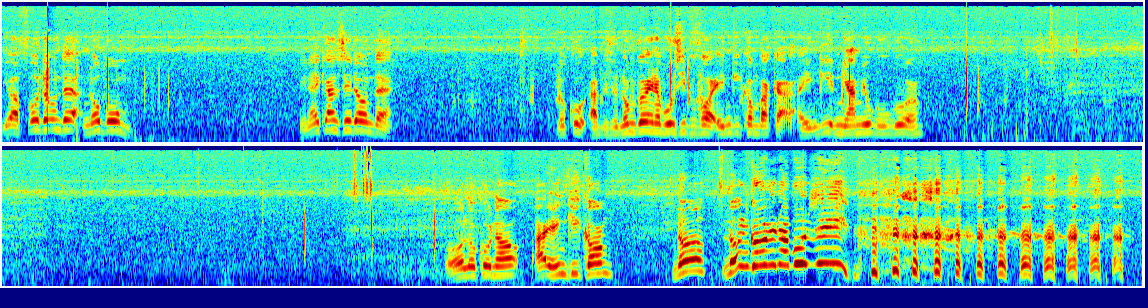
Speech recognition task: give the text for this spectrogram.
you are full down there, no boom. You can sit down there. Look, abis we long going abusi before Ingi come back. Ingi nyam you gugu. Oh, look now. Ah, I Ingi Kong. No, don't go in a buzi.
